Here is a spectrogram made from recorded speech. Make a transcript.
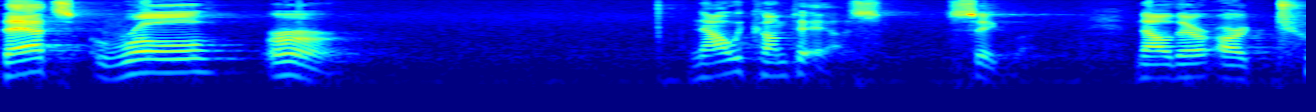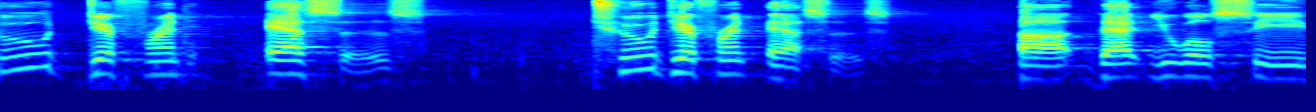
That's rower. Now we come to S, sigma. Now there are two different S's, two different S's uh, that you will see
